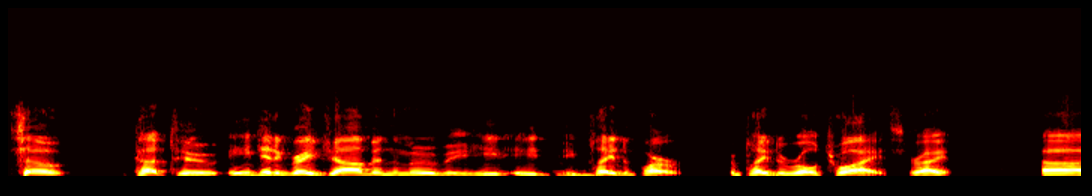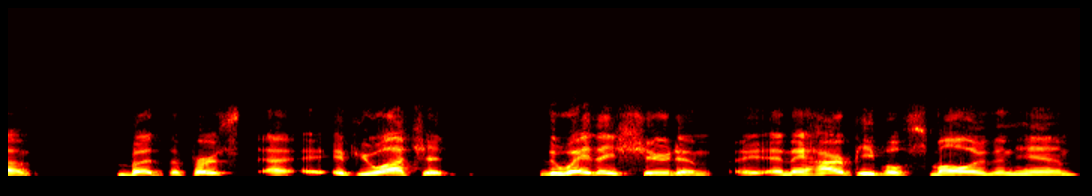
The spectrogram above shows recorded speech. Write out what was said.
So cut to he did a great job in the movie. He he mm-hmm. he played the part played the role twice, right? Um, but the first uh, if you watch it, the way they shoot him, and they hire people smaller than him,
